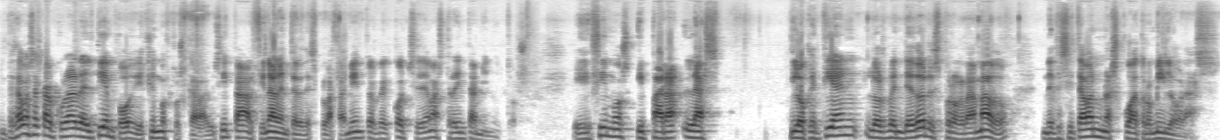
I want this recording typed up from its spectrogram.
Empezamos a calcular el tiempo y dijimos, pues cada visita, al final, entre desplazamientos de coche y demás, 30 minutos. Y hicimos, y para las, lo que tienen los vendedores programado, necesitaban unas 4.000 horas.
